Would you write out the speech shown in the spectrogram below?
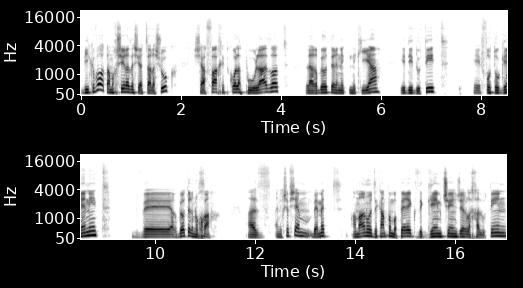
בעקבות המכשיר הזה שיצא לשוק שהפך את כל הפעולה הזאת להרבה יותר נקייה, ידידותית, אה, פוטוגנית והרבה יותר נוחה. אז אני חושב שהם באמת אמרנו את זה כמה פעמים בפרק זה Game Changer לחלוטין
